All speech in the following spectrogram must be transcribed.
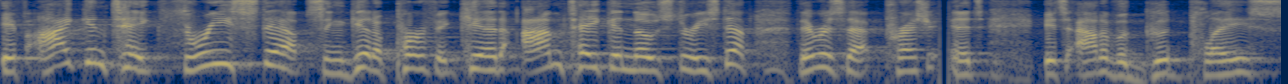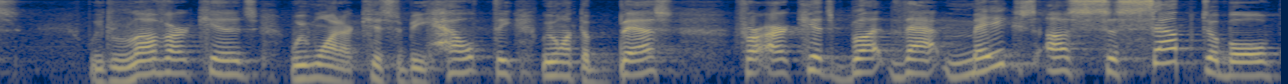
If I can take three steps and get a perfect kid, I'm taking those three steps. There is that pressure, and it's, it's out of a good place. We love our kids. We want our kids to be healthy. We want the best for our kids, but that makes us susceptible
